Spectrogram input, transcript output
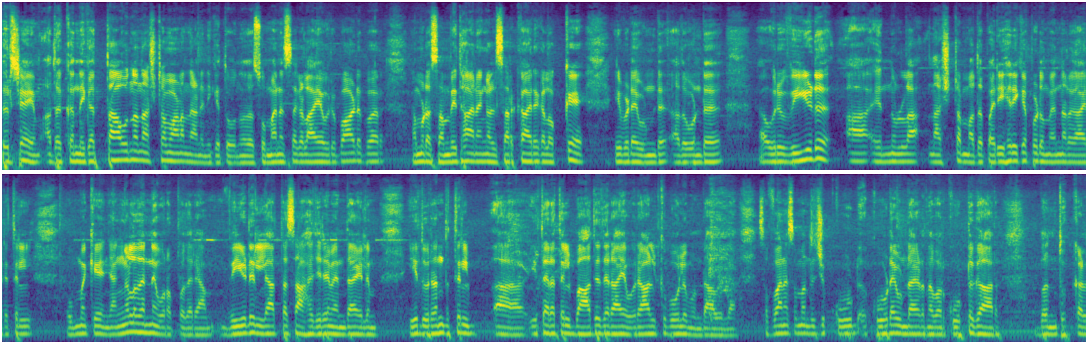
തീർച്ചയായും അതൊക്കെ നികത്താവുന്ന നഷ്ടമാണെന്നാണ് എനിക്ക് തോന്നുന്നത്. സുമനസ്സുകളായ ഒരുപാട് പേർ നമ്മുടെ സംവിധാനങ്ങൾ സർക്കാരുകളൊക്കെ ഇവിടെ ഉണ്ട്. അതുകൊണ്ട് ഒരു വീട് എന്നുള്ള നഷ്ടം അത് പരിഹരിക്കപ്പെടും എന്നുള്ള കാര്യത്തിൽ ഉമ്മയ്ക്ക് ഞങ്ങൾ തന്നെ ഉറപ്പ് തരാം. വീടില്ലാത്ത സാഹചര്യം എന്തായാലും ഈ ദുരന്തത്തിൽ ഇത്തരത്തിൽ ബാധിതരായ ഒരാൾക്ക് പോലും ഉണ്ടാവില്ല. സഫാനെ സംബന്ധിച്ച് കൂടെ ഉണ്ടായിരുന്നവർ കൂട്ടുകാർ ബന്ധുക്കൾ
